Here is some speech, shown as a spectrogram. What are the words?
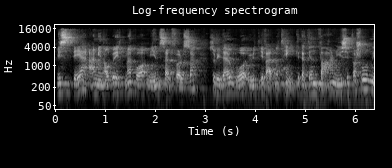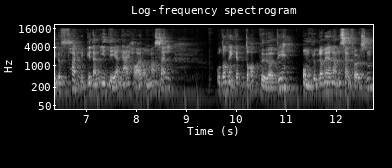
Hvis det er min algoritme på min selvfølelse, så vil jeg jo gå ut i verden og tenke dette i enhver ny situasjon. Vil jo farge den ideen jeg har om meg selv. Og da tenker jeg at da bør vi omprogrammere denne selvfølelsen.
